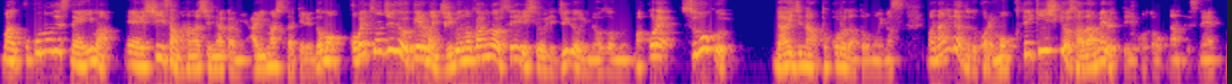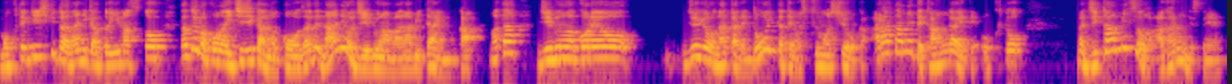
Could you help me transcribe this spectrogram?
まあ、ここのですね、今、えー、C さんの話の中にありましたけれども、個別の授業を受ける前に自分の考えを整理しておいて授業に臨む。まあ、これ、すごく大事なところだと思います。まあ、何かというと、これ目的意識を定めるっていうことなんですね。目的意識とは何かと言いますと、例えばこの1時間の講座で何を自分は学びたいのか、また自分はこれを授業の中でどういった点を質問しようか、改めて考えておくと、まあ、時間密度が上がるんですね。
